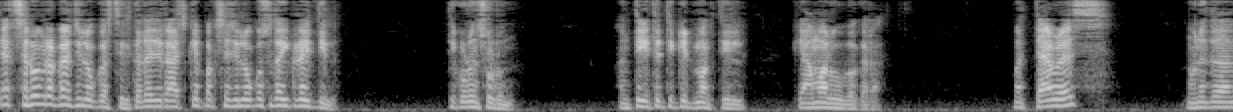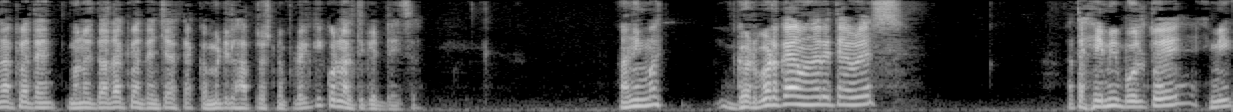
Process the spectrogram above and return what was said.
त्यात सर्व प्रकारचे लोक असतील. कदाचित राजकीय पक्षाचे लोक सुद्धा इकडे येतील तिकडून सोडून. आणि ते इथे तिकीट मागतील की आम्हाला उभं करा. मग त्यावेळेस मनोजदादा किंवा त्यां- मनोजदादा किंवा त्यांच्या त्या कमिटीला हा प्रश्न पडेल की कोणाला तिकीट द्यायचं? आणि मग गडबड काय होणार आहे त्यावेळेस? आता हे मी बोलतोय मी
